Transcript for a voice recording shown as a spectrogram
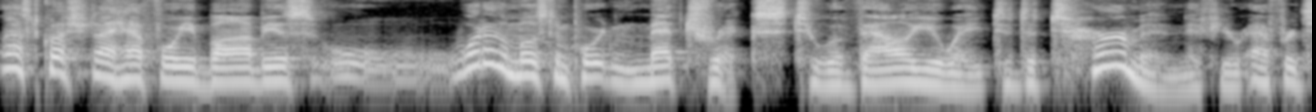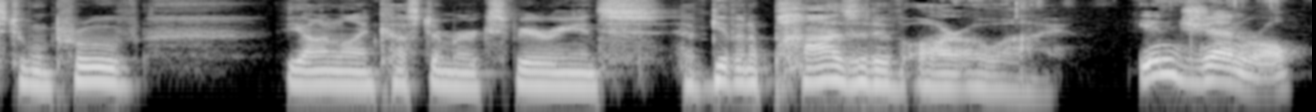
Last question I have for you, Bob, is what are the most important metrics to evaluate to determine if your efforts to improve the online customer experience have given a positive ROI? In general,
